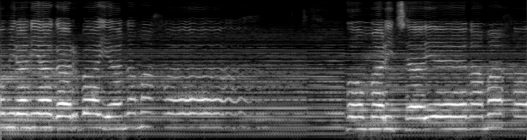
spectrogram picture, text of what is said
ॐ हिरण्यगर्भाय नमः Om Marichaya Namaha.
